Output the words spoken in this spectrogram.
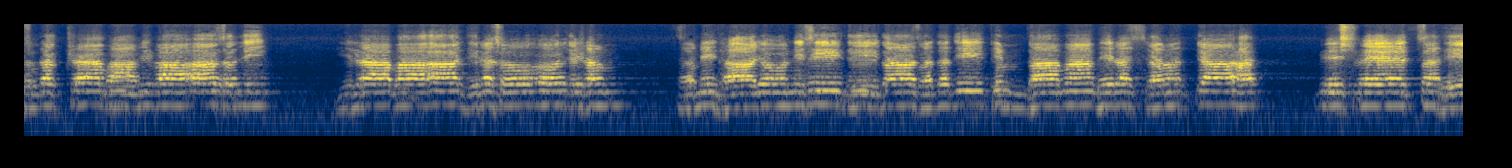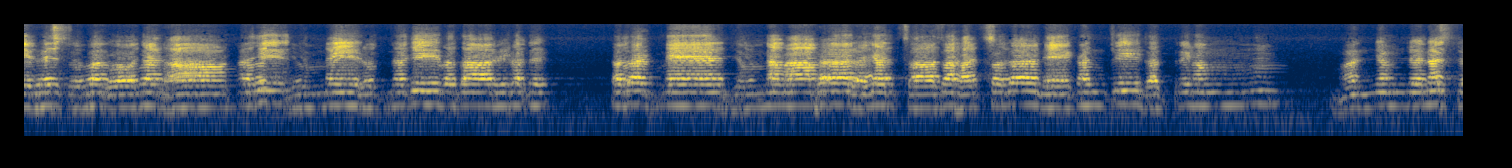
सुदक्षमाविवासति गिरा वा जिरसोजिषम् समिधायो निशीतीता सदतीतिम् धामाभिरस्य मत्याः सुभगोजनाैरुग्नजीवतारिषत् तदग्ने द्युम्नमाभरयत्सा सहत्सदने कञ्चिदत्रिणम् मन्यम् जनस्य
